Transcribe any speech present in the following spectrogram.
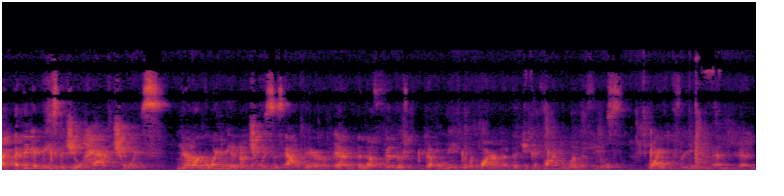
I, I think it means that you'll have choice. There are going to be enough choices out there and enough vendors that will meet the requirement that you can find the one that feels right for you. And, and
